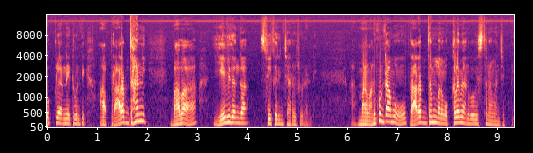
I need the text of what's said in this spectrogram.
పొక్కులు అనేటువంటి ఆ ప్రారంధాన్ని బాబా ఏ విధంగా స్వీకరించారో చూడండి. మనం అనుకుంటాము ప్రారంధం మనం ఒక్కలమే అనుభవిస్తున్నామని చెప్పి.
